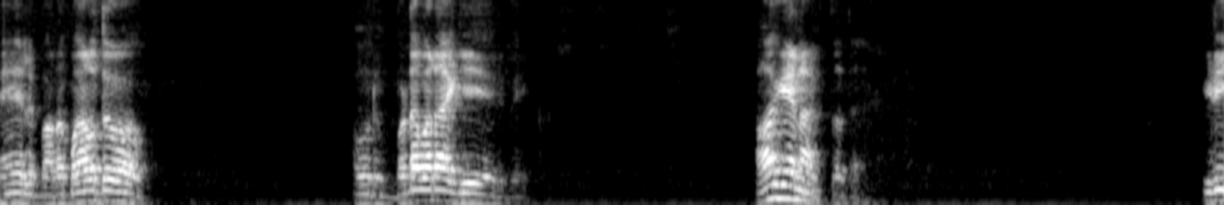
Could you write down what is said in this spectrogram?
ಮೇಲೆ ಬರಬಾರ್ದು ಅವರು ಬಡವರಾಗಿಯೇ ಇರಬೇಕು ಆಗೇನಾಗ್ತದೆ ಇಡೀ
